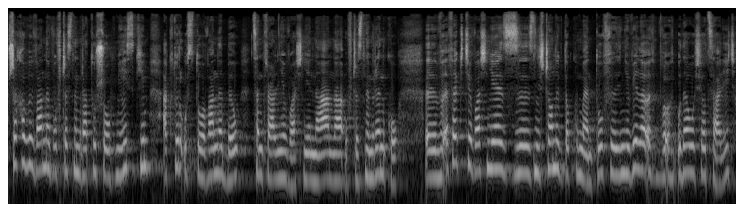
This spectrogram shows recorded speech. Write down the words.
przechowywane w ówczesnym ratuszu miejskim, a który usytuowany był centralnie właśnie na, na ówczesnym rynku. Y, w efekcie właśnie z zniszczonych dokumentów y, niewiele udało się ocalić.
